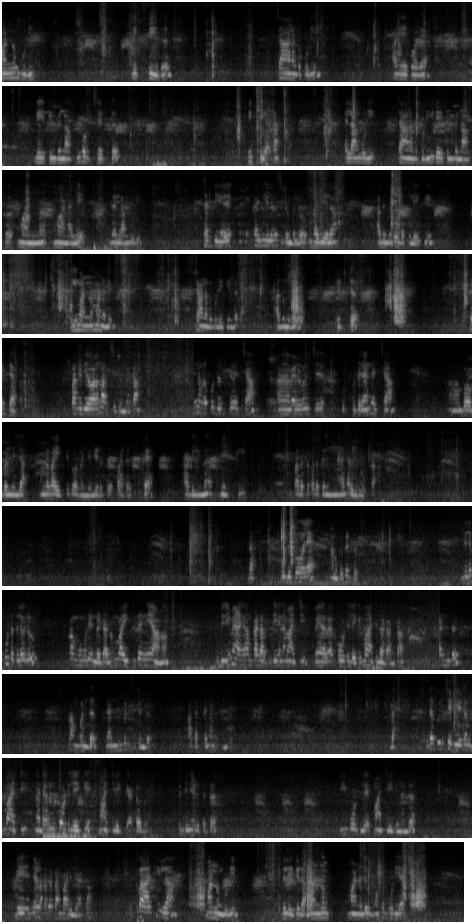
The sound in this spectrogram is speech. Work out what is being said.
മണ്ണും കൂടി മിക്സ് ചെയ്ത് ചാണകപ്പൊടി അതേപോലെ വേപ്പിൻ പിണ്ണാക്കും കുറച്ചിട്ട് മിക്സ് ചെയ്യാം എല്ലാം കൂടി ചാണകപ്പൊടി വേപ്പിൻ പിണ്ണാക്ക് മണ്ണ് മണൽ ഇതെല്ലാം കൂടി ചട്ടിയിൽ കരിയില വെച്ചിട്ടുണ്ടല്ലോ. കരിയില അതിന്റെ കൂടത്തിലേക്ക് ഈ മണ്ണും മണലും ചാണകപ്പൊടിയൊക്കെ ഉണ്ടല്ലോ അതും കൂടി ഇട്ട് സെറ്റാക്കാം. പകുതിയോളം നിറച്ചിട്ടുണ്ട് കേട്ടോ. ഇനി നമ്മൾ കുതിർത്ത് വെച്ച വെള്ളം ഒഴിച്ച് കുതിരാൻ വെച്ച ബോഗൺവില്ല നമ്മൾ വൈറ്റ് ബോഗൺവില്ല എടുത്ത് പതക്കെ അടിയിൽ നിന്ന് ഞെക്കി പതക്കെ പതക്കെ ഇങ്ങനെ തള്ളി കൊടുക്കാം. ഇതുപോലെ നമുക്ക് കിട്ടും. ഇതിന്റെ കൂട്ടത്തിലൊരു കമ്പും കൂടി ഉണ്ട് കേട്ടോ. അതും വൈറ്റ് തന്നെയാണ്. ഇതിനെയും വേണമെങ്കിൽ നമുക്ക് അടർത്തി ഇങ്ങനെ മാറ്റി വേറെ പോട്ടിലേക്ക് മാറ്റി നടാം കേട്ടോ. രണ്ട് കമ്പുണ്ട്. രണ്ടും പിടിച്ചിട്ടുണ്ട്. അതൊക്കെ നടക്കുന്നുണ്ട്. ഇതാ ഇതൊക്കെ ഒരു ചെടിയായിട്ട് നമുക്ക് മാറ്റി. വേറൊരു പോട്ടിലേക്ക് മാറ്റി വെക്കുക കേട്ടോ ഇത്. ഇതിനെ എടുത്തിട്ട് ഈ പോട്ടിൽ മാറ്റി വെക്കുന്നുണ്ട്. വേരിനെ ഇളക്കം തട്ടാൻ പാടില്ല കേട്ടോ. ബാക്കിയുള്ള മണ്ണും കൂടിയും ഇതിലേക്ക് ഇടാം. മണ്ണും മണലും ഒക്കെ കൂടിയ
